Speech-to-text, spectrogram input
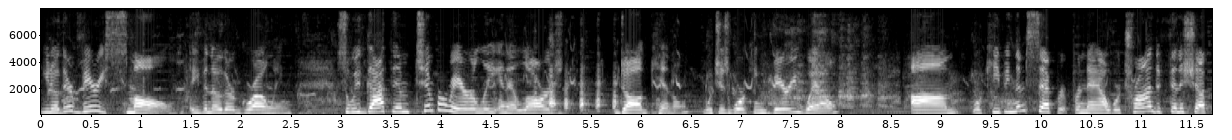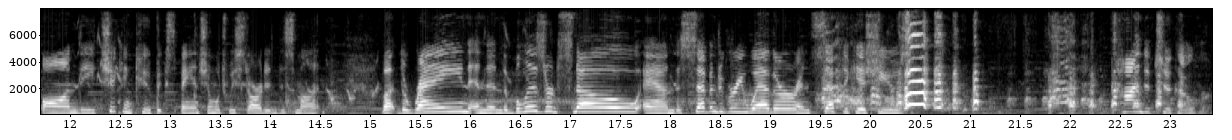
You know, they're very small, even though they're growing. So we've got them temporarily in a large dog kennel, which is working very well. Um, we're keeping them separate for now. We're trying to finish up on the chicken coop expansion, which we started this month. But the rain and then the blizzard snow and the seven degree weather and septic issues kind of took over.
